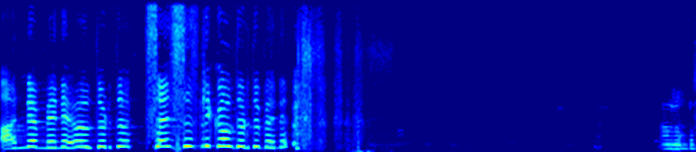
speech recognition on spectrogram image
Annem beni öldürdü. Sensizlik öldürdü beni. Anladım.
